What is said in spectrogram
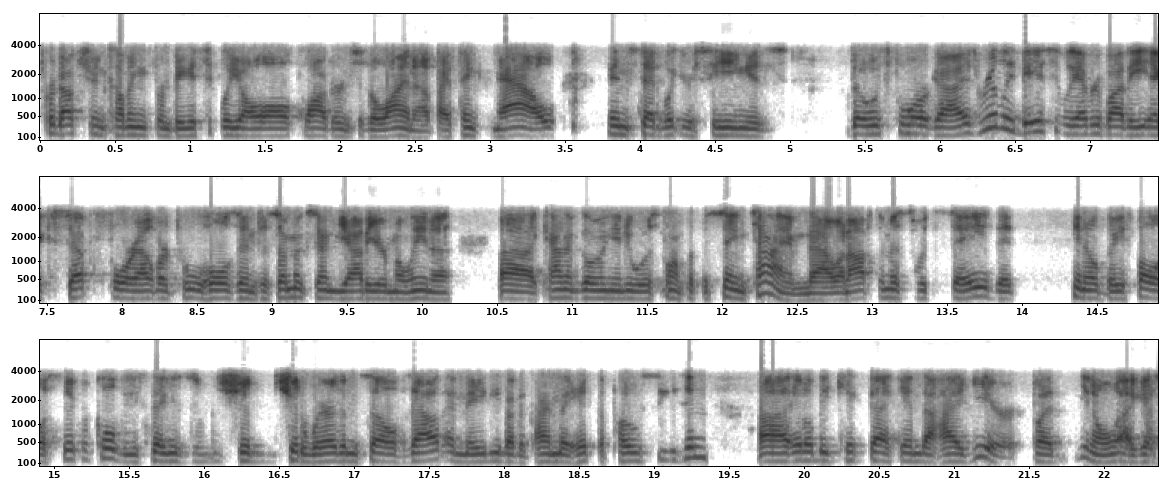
production coming from basically all, all quadrants of the lineup. I think now, instead, what you're seeing is those four guys, really basically everybody except for Albert Pujols and to some extent Yadier Molina, uh, kind of going into a slump at the same time. Now, an optimist would say that you know baseball is cyclical; these things should should wear themselves out, and maybe by the time they hit the postseason, uh, it'll be kicked back into high gear. But you know, I guess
